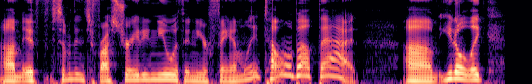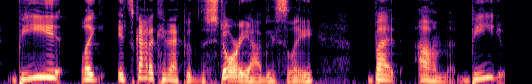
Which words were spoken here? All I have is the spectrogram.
Um, if something's frustrating you within your family, tell them about that. Um, you know, like be like it's got to connect with the story, obviously but um, be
